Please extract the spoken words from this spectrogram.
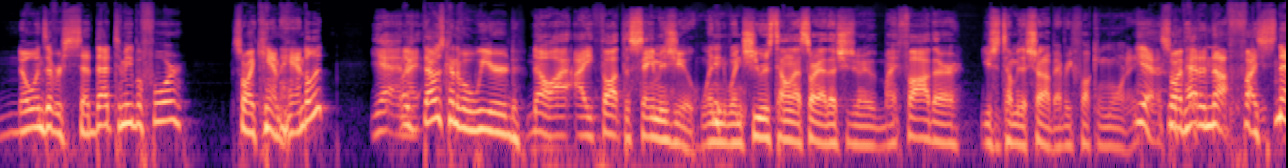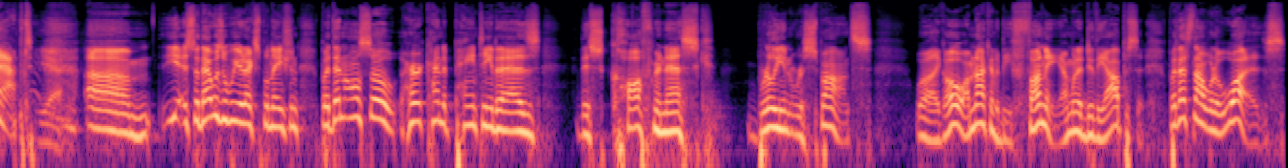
"No one's ever said that to me before, so I can't handle it." Yeah, and Like I, that was kind of a weird. no, I, I thought the same as you when when she was telling that story. I thought she was going to. My father used to tell me to shut up every fucking morning. Yeah, so I've had enough. I snapped. Yeah. Um, yeah, so that was a weird explanation. But then also her kind of painting it as this Kaufman esque brilliant response. Well, like, oh, I'm not going to be funny. I'm going to do the opposite. But that's not what it was.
